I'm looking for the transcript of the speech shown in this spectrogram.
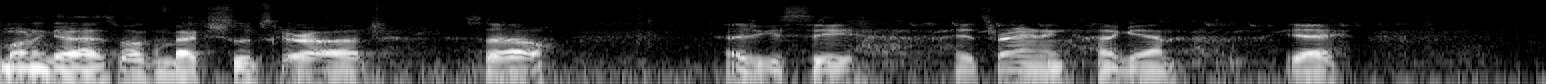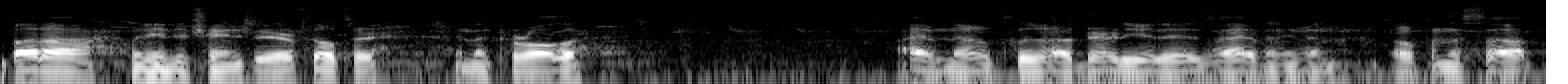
Good morning guys, welcome back to Schlup's Garage. So, as you can see, it's raining again, yay. But uh, we need to change the air filter in the Corolla. I have no clue how dirty it is, I haven't even opened this up.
